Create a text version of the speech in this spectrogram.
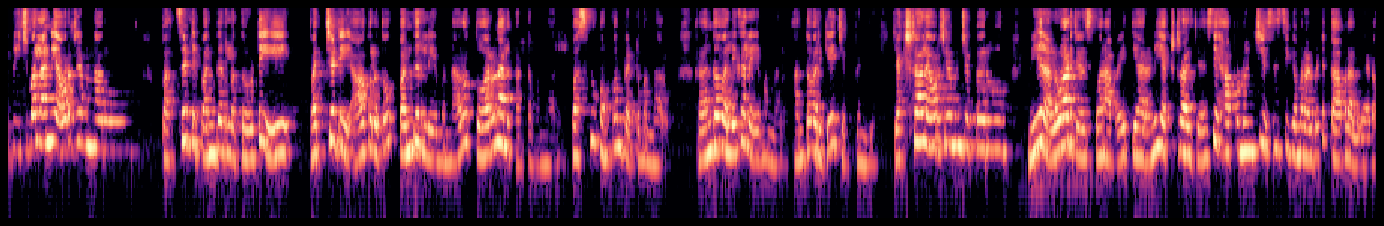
ఈ పిచ్చి పనులన్నీ ఎవరు చేయమన్నారు? పచ్చటి పందిర్లతోటి పచ్చటి ఆకులతో పందిర్లు ఏమన్నారు తోరణాలు కట్టమన్నారు పసుపు కుంకుమ పెట్టమన్నారు రంగవల్లికలు ఏమన్నారు అంతవరకే చెప్పింది. ఎక్స్ట్రాలు ఎవరు చేయమని చెప్పారు? మీరు అలవాటు చేసుకొని ఆ పైత్యాలని ఎక్స్ట్రాలు చేసి అప్పటి నుంచి సీసీ కెమెరాలు పెట్టి కాపలాలు వేయడం.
